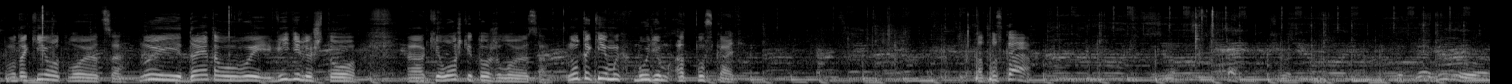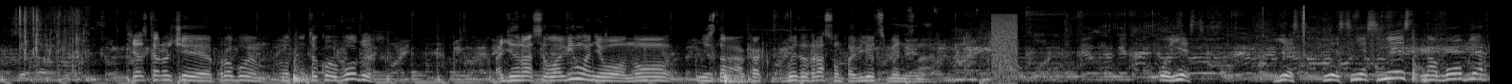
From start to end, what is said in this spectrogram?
вот такие вот ловятся. Ну и до этого вы видели, что э, киложки тоже ловятся. Ну, таким их будем отпускать. Отпускаем. Сейчас, короче, пробуем вот, вот такой воблер. Один раз я ловил на него, но не знаю, как в этот раз он поведет себя, не знаю. О, есть. Есть, есть, есть, есть на воблер.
